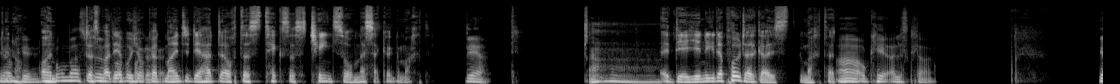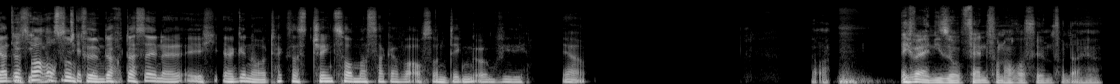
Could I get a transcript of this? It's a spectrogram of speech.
Ja, Genau. okay. Und Thomas das war der, wo ich auch gerade meinte, der hat auch das Texas Chainsaw Massacre gemacht. Wer? Ah. Äh, Derjenige, der Poltergeist gemacht hat. Ah, okay, alles klar. Ja, das war auch so ein. Film, doch, das erinnere ich. Ja, genau. Texas Chainsaw Massacre war auch so ein Ding irgendwie. Ja. Ich war ja nie so Fan von Horrorfilmen, von daher.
